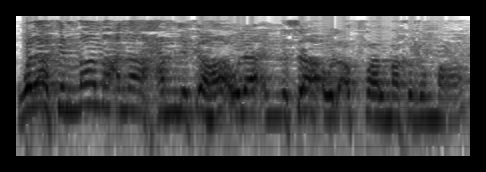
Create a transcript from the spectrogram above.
ولكن ما معنى حملك هؤلاء النساء والأطفال ماخذهم معه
